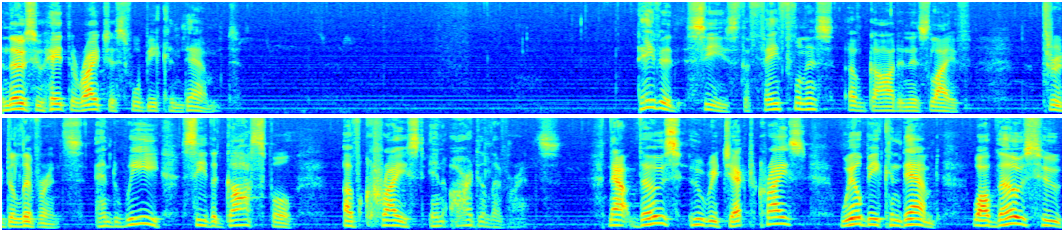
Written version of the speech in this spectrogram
and those who hate the righteous will be condemned. David sees the faithfulness of God in his life through deliverance, and we see the gospel of Christ in our deliverance. Now, those who reject Christ will be condemned, while those who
